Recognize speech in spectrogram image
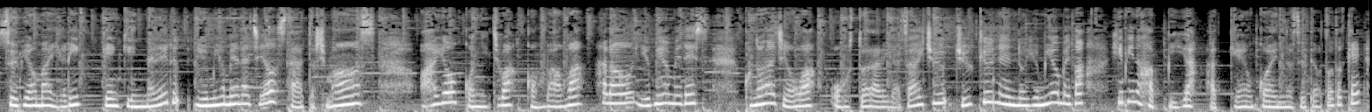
数秒前より元気になれる弓嫁ラジオをスタートします。おはようこんにちは。こんばんは。ハロー弓嫁です。このラジオはオーストラリア在住19年の弓嫁が日々のハッピーや発見を声に乗せてお届け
